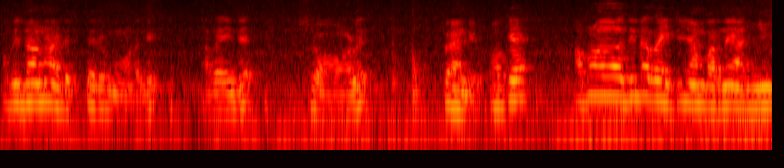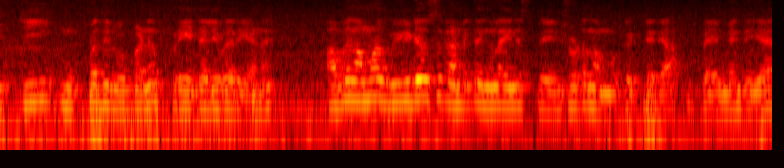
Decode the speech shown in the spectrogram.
അപ്പോൾ ഇതാണ് അടുത്തൊരു മോഡൽ അപ്പോൾ അതിന്റെ ഷോൾ പാന്റ് ഓക്കെ അപ്പോൾ ഇതിന്റെ റേറ്റ് ഞാൻ പറഞ്ഞ അഞ്ഞൂറ്റി മുപ്പത് രൂപയാണ് ഫ്രീ ഡെലിവറിയാണ് അപ്പോൾ നമ്മൾ വീഡിയോസ് കണ്ടിട്ട് നിങ്ങൾ അതിന്റെ സ്ക്രീൻഷോട്ട് നമുക്ക് ഇട്ടുതരിക പേയ്മെന്റ് ചെയ്യുക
